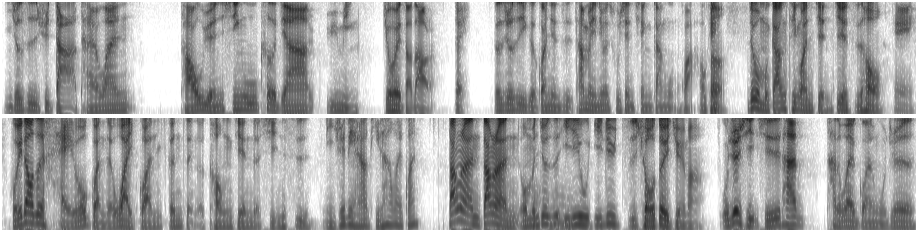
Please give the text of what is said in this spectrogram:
你就是去打台湾桃园新屋客家渔民，就会找到了。对，这就是一个关键字，他们一定会出现牵竿文化。OK，、嗯，就我们刚刚听完简介之后，嘿，回到这个海螺馆的外观跟整个空间的形式。你确定还要提它外观？当然，当然，我们就是一律一律直球对决嘛。我觉得其其实它它的外观，我觉得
